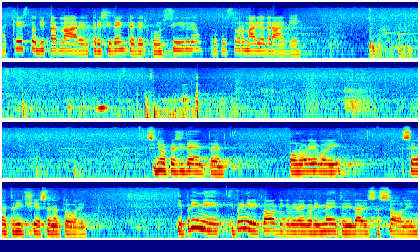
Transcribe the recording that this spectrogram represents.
Ha chiesto di parlare il Presidente del Consiglio, Professor Mario Draghi. Signor Presidente, onorevoli senatrici e senatori, i primi, i primi ricordi che mi vengono in mente di David Sassoli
